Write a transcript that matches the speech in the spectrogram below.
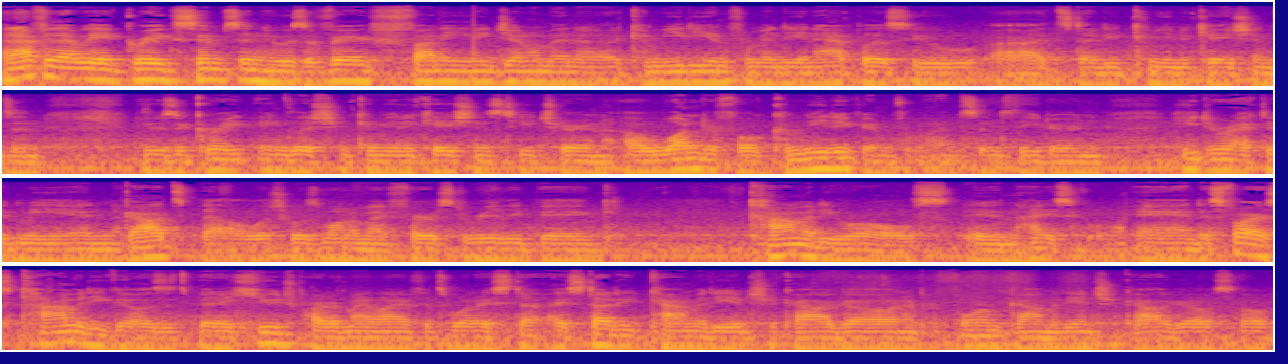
And after that, we had Greg Simpson, who was a very funny gentleman, a comedian from Indianapolis who uh, had studied communications, and he was a great English and communications teacher and a wonderful comedic influence in theater. And he directed me in Godspell, which was one of my first really big comedy roles in high school. And as far as comedy goes, it's been a huge part of my life. It's what I stu- I studied comedy in Chicago and I performed comedy in Chicago. So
